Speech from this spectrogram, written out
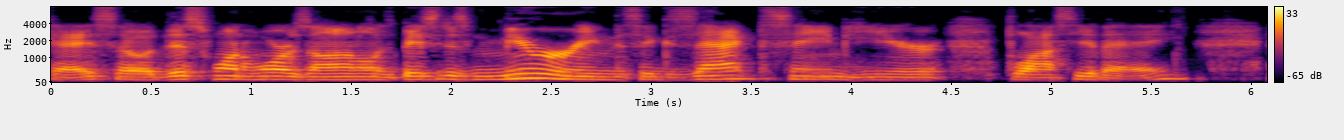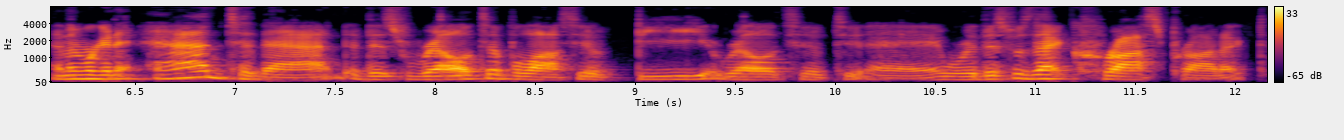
Okay, so this one horizontal is basically just mirroring this exact same here velocity of A. And then we're going to add to that this relative velocity of B relative to A, where this was that cross product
